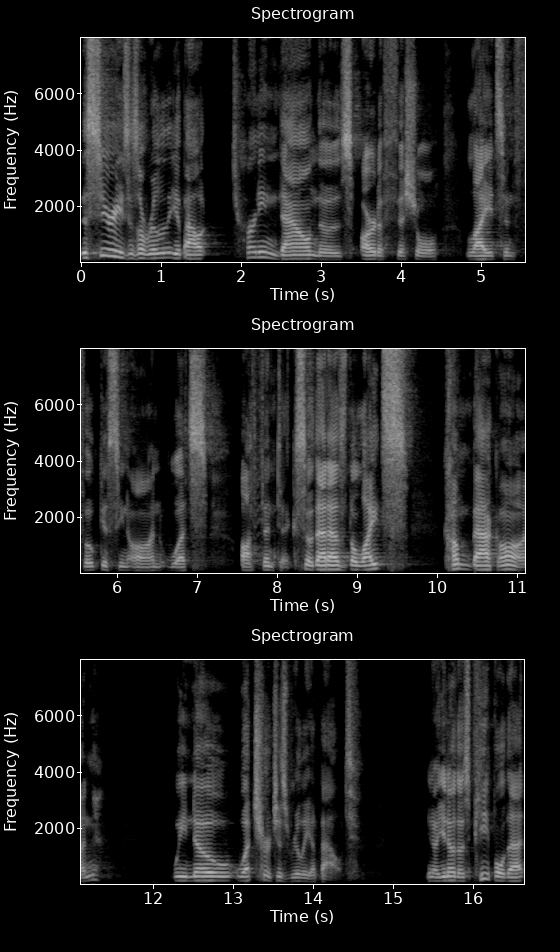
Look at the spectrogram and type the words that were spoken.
This series is really about turning down those artificial lights and focusing on what's authentic so that as the lights come back on, we know what church is really about. You know, you know those people that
